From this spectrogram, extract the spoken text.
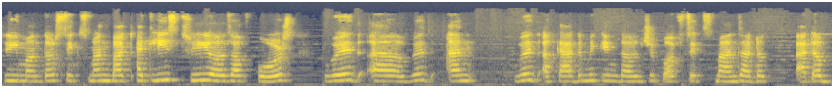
three month or six month but at least three years of course with uh, with an with academic internship of six months at a at a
